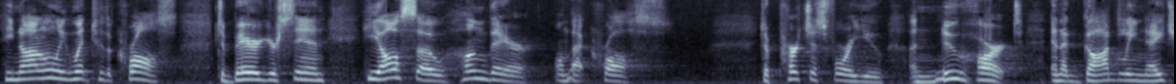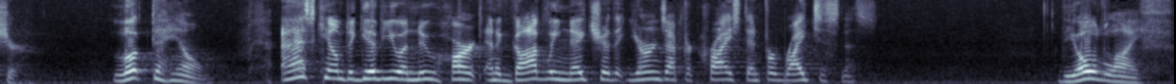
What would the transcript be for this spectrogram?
He not only went to the cross to bear your sin, he also hung there on that cross to purchase for you a new heart and a godly nature. Look to him. Ask him to give you a new heart and a godly nature that yearns after Christ and for righteousness. The old life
